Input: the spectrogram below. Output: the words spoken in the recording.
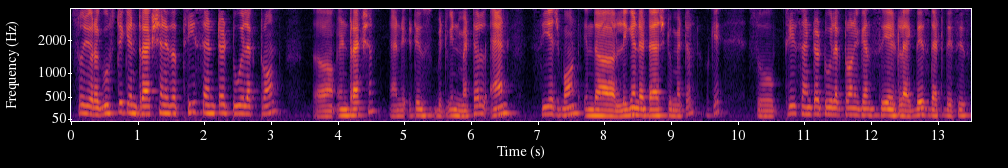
So your agostic interaction is a three centered two electron uh, interaction and it is between metal and CH bond in the ligand attached to metal okay? So three center two electron you can see it like this that this is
